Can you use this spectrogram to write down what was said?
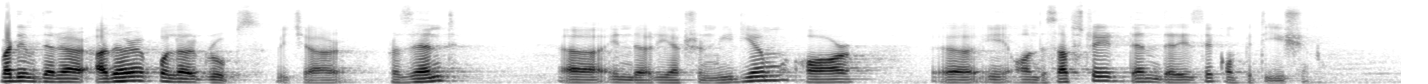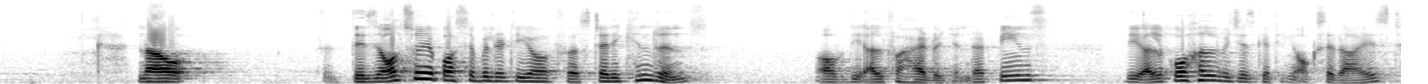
But if there are other polar groups which are present uh, in the reaction medium or uh, on the substrate then there is a competition. Now there is also a possibility of steric hindrance of the alpha hydrogen that means the alcohol which is getting oxidized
